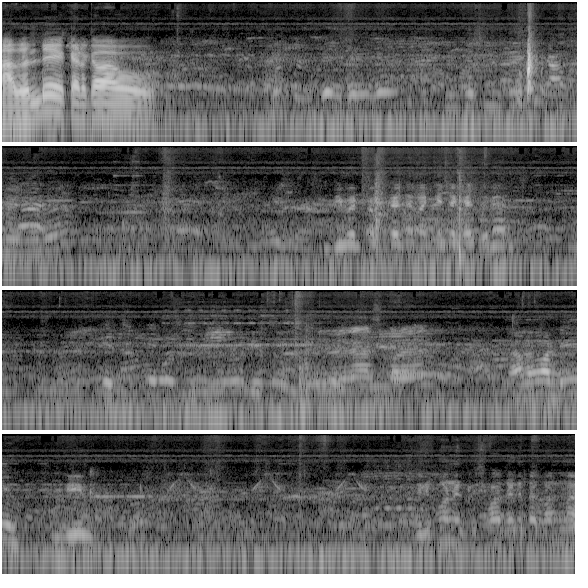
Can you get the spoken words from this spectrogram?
না ধরলে কালকা ডিমের টক খেয়েছে না কেটে খেয়েছে রে? ডিম। এরকম একটু সহযোগিতা কর না।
